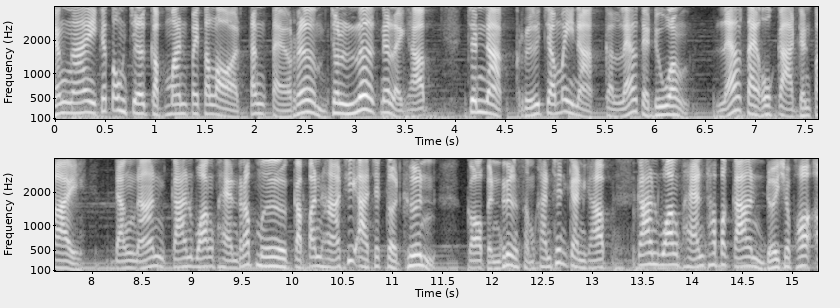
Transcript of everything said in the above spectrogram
ยังไงก็ต้องเจอกับมันไปตลอดตั้งแต่เริ่มจนเลิกนั่นแหละครับ จะหนักหรือจะไม่หนักกันแล้วแต่ดวง แล้วแต่โอกาสกันไป ดังนั้นการวางแผนรับมือกับปัญหาที่อาจจะเกิดขึ้น ก็เป็นเรื่องสำคัญเช่นกันครับ การวางแผนทำประกันโดยเฉพาะอ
